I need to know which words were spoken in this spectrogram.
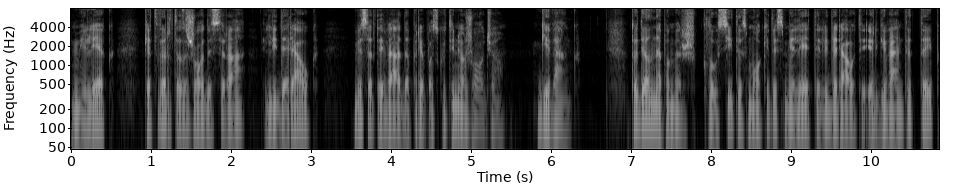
mylėk, ketvirtas žodis yra lyderiauk, visa tai veda prie paskutinio žodžio - gyvenk. Todėl nepamiršk klausytis, mokytis, mylėti, lyderiauti ir gyventi taip,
